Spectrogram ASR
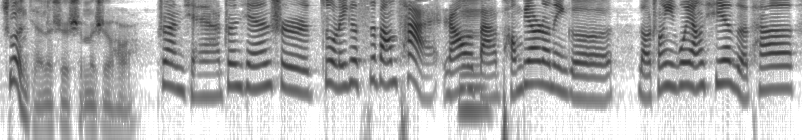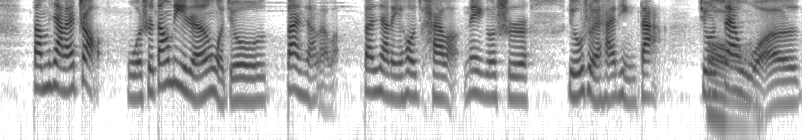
赚钱的是什么时候？赚钱呀、赚钱是做了一个私房菜，然后嗯把旁边的那个老城一锅羊蝎子，他办不下来照，我是当地人，我就办下来了。办下来以后就开了，那个是流水还挺大，就是在哦我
